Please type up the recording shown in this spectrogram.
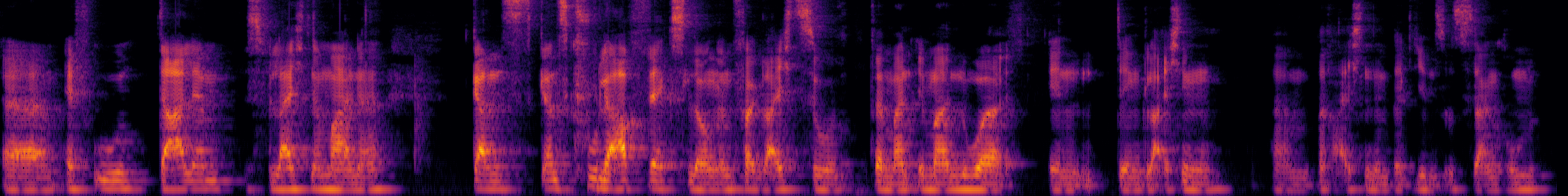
äh, FU Dahlem ist vielleicht nochmal eine ganz, ganz coole Abwechslung im Vergleich zu, wenn man immer nur in den gleichen ähm, Bereichen in Berlin sozusagen rum,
